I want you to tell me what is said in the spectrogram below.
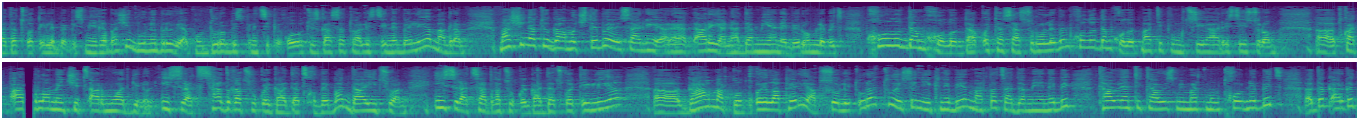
გადაწყვეტილებების მიღებაში, ბუნებრივია გონდურობის პრინციპი ყოველთვის გასათვალისწინებელია, მაგრამ მაშინათვე გამოჩნდება ეს არიან ადამიანები, რომლებიც მხოლოდ და მხოლოდ დაკვეთას ასრულებენ, მხოლოდ და მხოლოდ მათი ფუნქცია არის ის, რომ თქვა პარლამენტში წარმოადგენონ ის, რაც სადღაც უკვე გადაწყდა ხდება, დაიცვან ის რაც სადღაც უკვე გადაწყვეტილია, გაამართლონ ყველაფერი აბსოლუტურად თუ ესენი იქნებიან მართლაც ადამიანები თავიანთი თავის მიმართ მომთხოვნებიც და კარგად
